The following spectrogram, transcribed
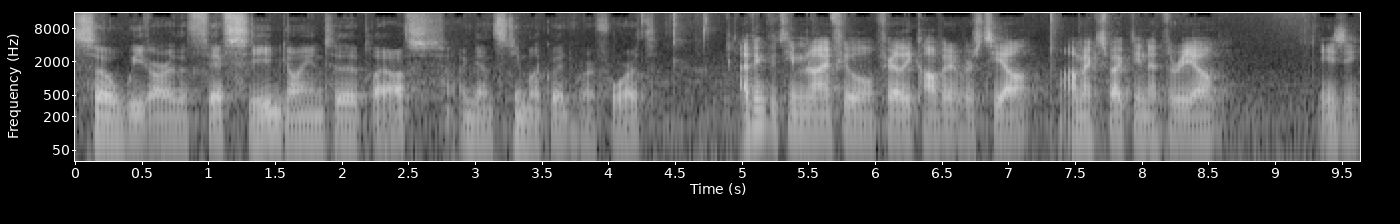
So we are the fifth seed going into the playoffs against Team Liquid. We're fourth. I think the team and I feel fairly confident versus TL. I'm expecting a 3 0. Easy.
